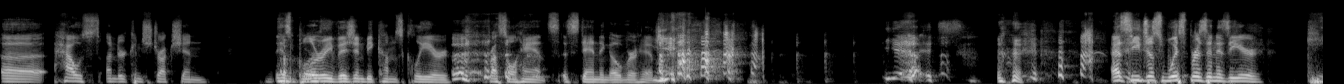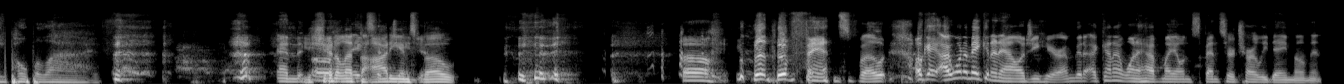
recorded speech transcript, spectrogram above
uh, house under construction. His blurry vision becomes clear. Russell Hantz is standing over him yes. as he just whispers in his ear, "Keep hope alive." And You Oh, should have let the audience vote. oh, Let the fans vote. Okay, I want to make an analogy here. I'm gonna. I kind of want to have my own Spencer Charlie Day moment.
